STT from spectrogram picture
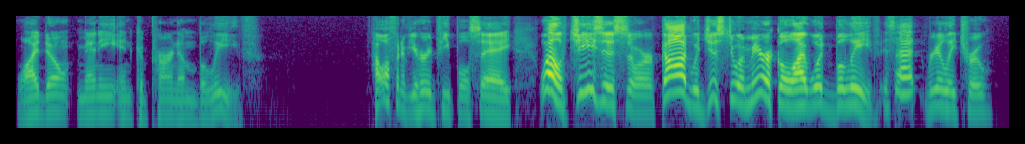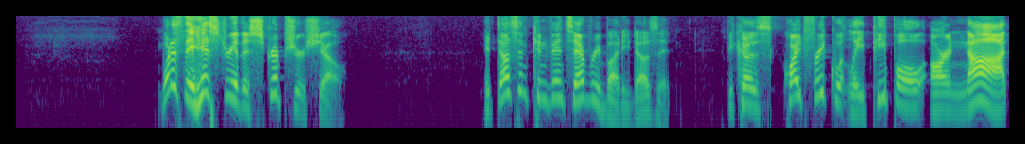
why don't many in Capernaum believe? How often have you heard people say, well, if Jesus or God would just do a miracle, I would believe? Is that really true? What does the history of the scripture show? It doesn't convince everybody, does it? Because quite frequently, people are not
